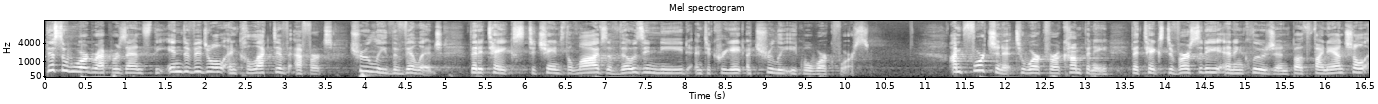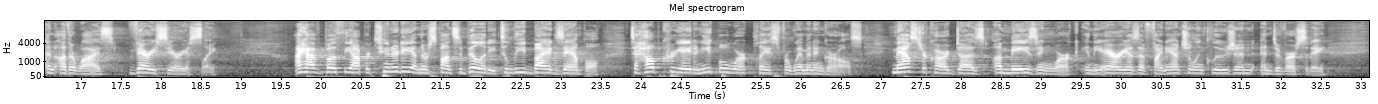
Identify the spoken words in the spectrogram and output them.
This award represents the individual and collective efforts, truly the village, that it takes to change the lives of those in need and to create a truly equal workforce. I'm fortunate to work for a company that takes diversity and inclusion, both financial and otherwise, very seriously. I have both the opportunity and the responsibility to lead by example to help create an equal workplace for women and girls. MasterCard does amazing work in the areas of financial inclusion and diversity.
